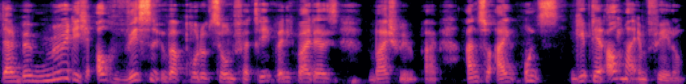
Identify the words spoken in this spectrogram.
dann bemühe dich auch Wissen über Produktion und Vertrieb, wenn ich bei dem Beispiel bleibe, anzueignen und gib dir auch mal Empfehlung.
